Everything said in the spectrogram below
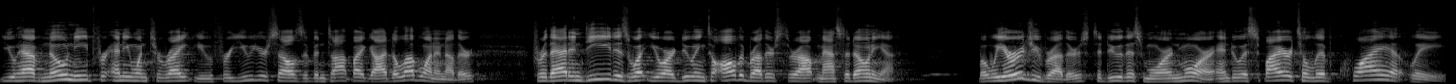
you have no need for anyone to write you, for you yourselves have been taught by God to love one another. For that indeed is what you are doing to all the brothers throughout Macedonia. But we urge you, brothers, to do this more and more, and to aspire to live quietly,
